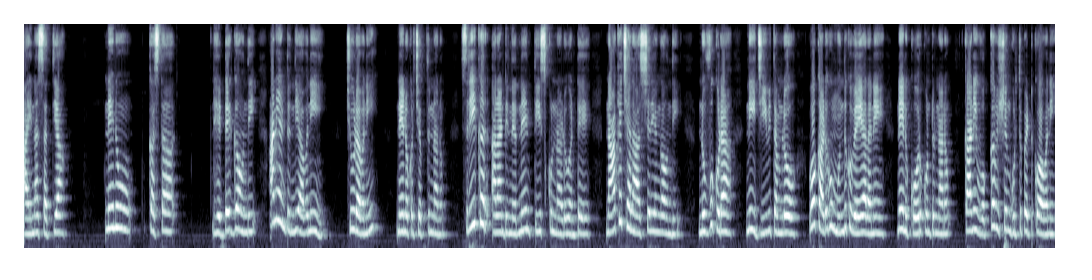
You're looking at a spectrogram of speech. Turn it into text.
అయినా సత్య నేను కాస్త హెడ్డేక్గా ఉంది అని అంటుంది అవని. చూడవని నేను ఒకటి చెప్తున్నాను. శ్రీకర్ అలాంటి నిర్ణయం తీసుకున్నాడు అంటే నాకే చాలా ఆశ్చర్యంగా ఉంది. నువ్వు కూడా నీ జీవితంలో ఒక అడుగు ముందుకు వేయాలనే నేను కోరుకుంటున్నాను. కానీ ఒక్క విషయం గుర్తుపెట్టుకో అవని.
